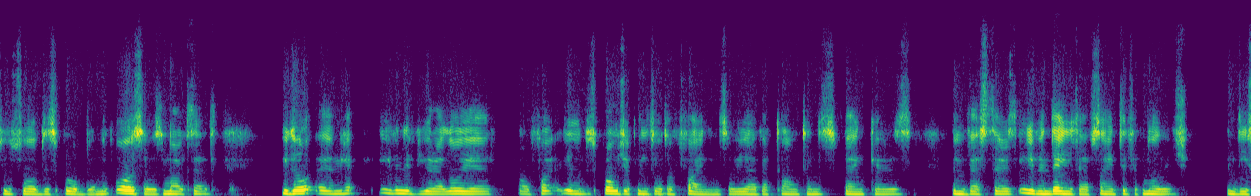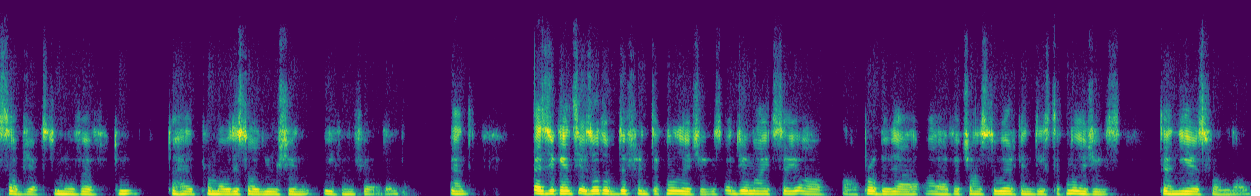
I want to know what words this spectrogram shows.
to solve this problem. And also, as Mark said, you don't um, even if you're a lawyer or you know this project needs a lot of finance. So you have accountants, bankers, investors. Even they need to have scientific knowledge in these subjects to move to to help promote the solution even further. And as you can see, there's a lot of different technologies, and you might say, oh, oh probably I, I have a chance to work in these technologies 10 years from now.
